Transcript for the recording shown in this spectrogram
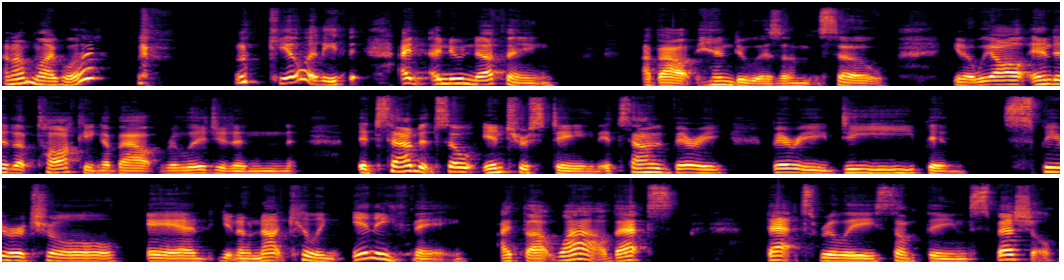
And I'm like, What? kill anything? I, I knew nothing about Hinduism. So, you know, we all ended up talking about religion and it sounded so interesting. It sounded very, very deep and spiritual and, you know, not killing anything. I thought, wow, that's that's really something special.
